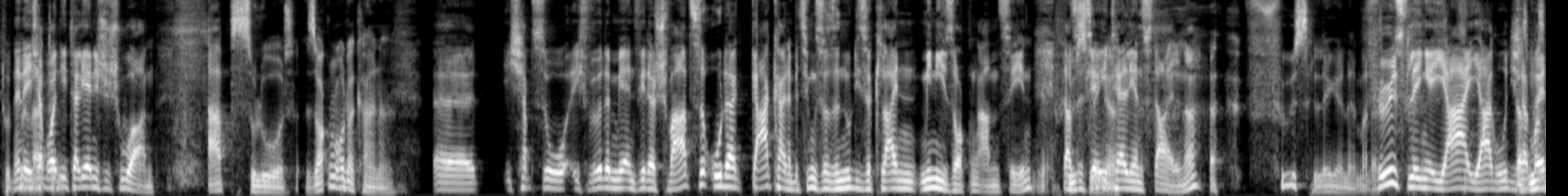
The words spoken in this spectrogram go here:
tut Nee, nee, ich habe heute italienische Schuhe an. Absolut. Socken oder keine? Äh, ich habe so, ich würde mir entweder schwarze oder gar keine, beziehungsweise nur diese kleinen Minisocken anziehen. das ist ja. Italian Style, ne? Füßlinge nennt man das. Füßlinge, ja, ja, gut. Ich Das jetzt,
